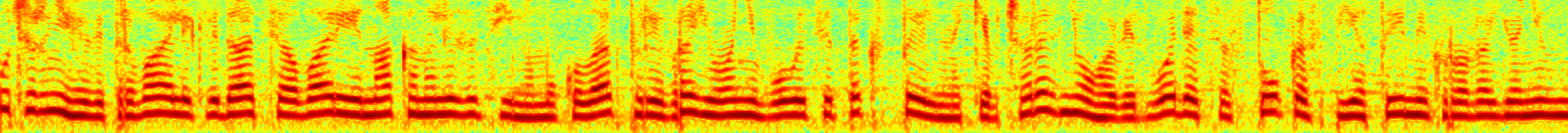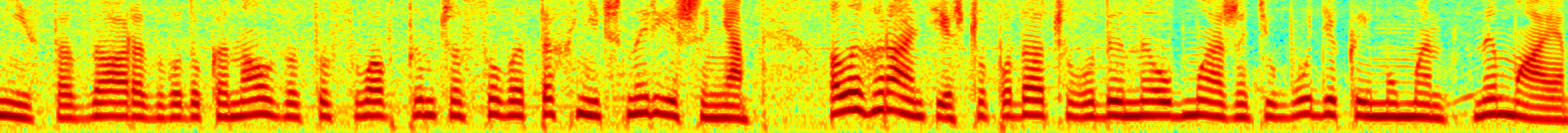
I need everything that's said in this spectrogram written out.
У Чернігові триває ліквідація аварії на каналізаційному колекторі в районі вулиці Текстильників. Через нього відводяться стоки з п'яти мікрорайонів міста. Зараз водоканал застосував тимчасове технічне рішення, але гарантії, що подачу води не обмежать у будь-який момент, немає.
